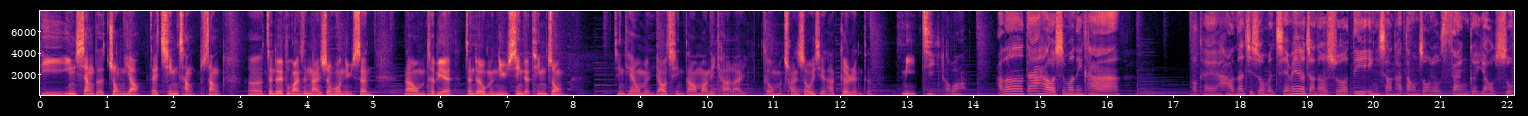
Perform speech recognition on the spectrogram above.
第一印象的重要，在情场上，呃，针对不管是男生或女生，那我们特别针对我们女性的听众，今天我们邀请到莫妮卡来跟我们传授一些她个人的秘技，好不好？Hello，大家好，我是莫妮卡。OK，好，那其实我们前面有讲到说，第一印象它当中有三个要素。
